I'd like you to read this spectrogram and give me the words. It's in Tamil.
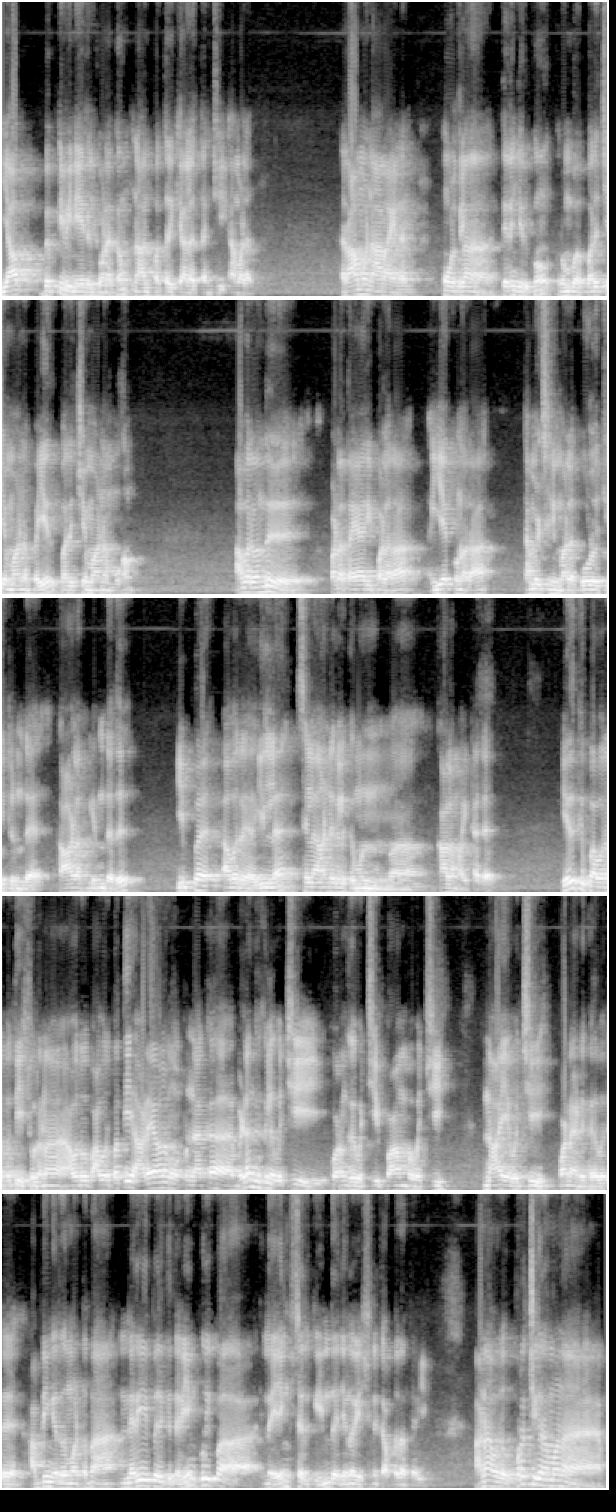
யாப் பெப்டிவி நேரில் வணக்கம். நான் பத்திரிகையாளர் தஞ்சி அமலன். ராமநாராயணன். உங்களுக்கெல்லாம் தெரிஞ்சிருக்கும். ரொம்ப பரிச்சயமான பெயர் பரிச்சயமான முகம். அவர் வந்து பட தயாரிப்பாளராக இயக்குனராக தமிழ் சினிமாவில் கோல் வச்சிட்டு இருந்த காலம் இருந்தது. இப்போ அவர் இல்லை. சில ஆண்டுகளுக்கு முன் காலமாயிட்டார். எதுக்கு இப்போ அவரை பற்றி சொல்கிறேன்னா அவர் அவரை பற்றி அடையாளம் அப்படின்னாக்கா விலங்குகளை வச்சு குரங்கு வச்சு பாம்பை வச்சு நாயை வச்சு படம் எடுக்கிறவர் அப்படிங்கிறது மட்டும்தான் நிறைய பேருக்கு தெரியும். குறிப்பாக இந்த யங்ஸ்டருக்கு இந்த ஜெனரேஷனுக்கு அப்படி தான் தெரியும். ஆனால் அவர் புரட்சிகரமான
